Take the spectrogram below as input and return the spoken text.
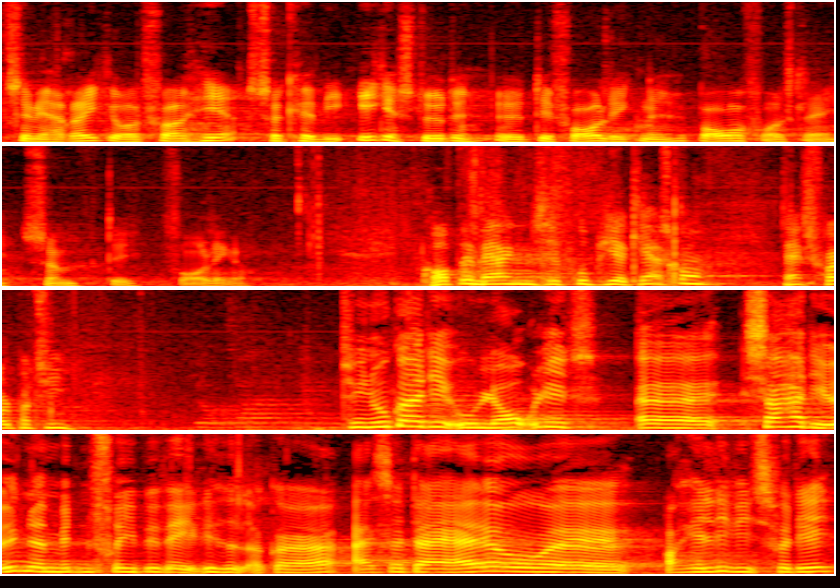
som jeg har redegjort for her, så kan vi ikke støtte det foreliggende borgerforslag, som det foreligger. Kort bemærkning til fru Pia Kjærsgaard, Dansk Folkeparti. Hvis vi nu gør det ulovligt, øh, så har det jo ikke noget med den frie bevægelighed at gøre. Altså, der er jo, øh, og heldigvis for det,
